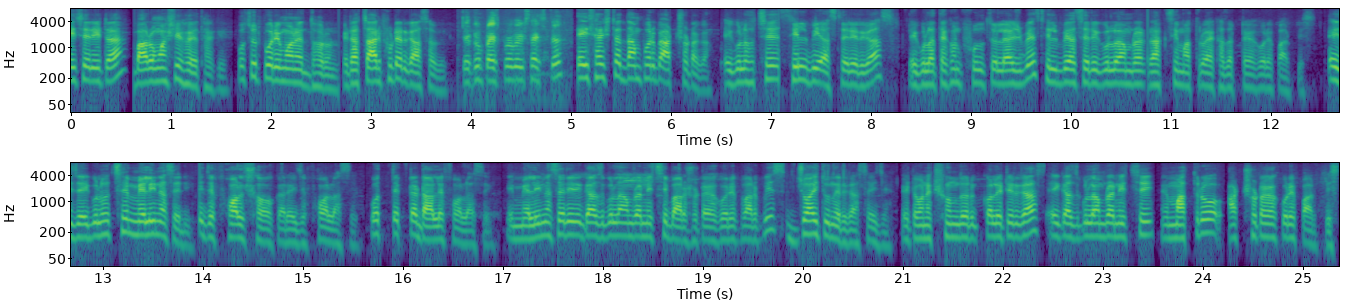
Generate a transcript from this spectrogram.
এই চেরিটা বারো মাসই হয়ে থাকে। প্রচুর পরিমাণের ধরন। এটা চার ফুটের গাছ হবে। এই সাইজটার দাম পড়বে আটশো টাকা। এগুলো হচ্ছে সিলভিয়া চেরির গাছ। এগুলাতে এখন ফুল চলে আসবে। সিলভিয়া সেরিগুলো আমরা রাখছি মাত্র এক হাজার টাকা করে পার পিস এই যে এগুলো হচ্ছে মেলিনা সেরি এই যে ফল সহকারে এই যে ফল আছে প্রত্যেকটা ডালে ফল আছে। এই মেলিনা সেরির গাছগুলো আমরা নিচ্ছি বারোশো টাকা করে পার পিস জয়তুনের গাছ এই যে। এটা অনেক সুন্দর কোয়ালিটির গাছ। এই গাছগুলো আমরা নিচ্ছি মাত্র আটশো টাকা করে পার পিস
